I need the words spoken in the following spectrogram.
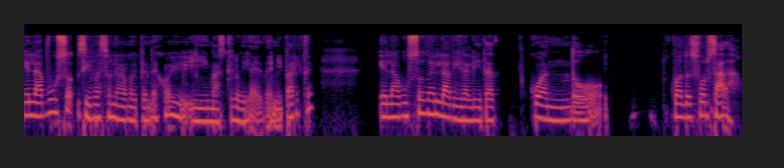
El abuso, sí va a sonar muy pendejo y, y más que lo diga de mi parte. El abuso de la viralidad cuando, cuando es forzada.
